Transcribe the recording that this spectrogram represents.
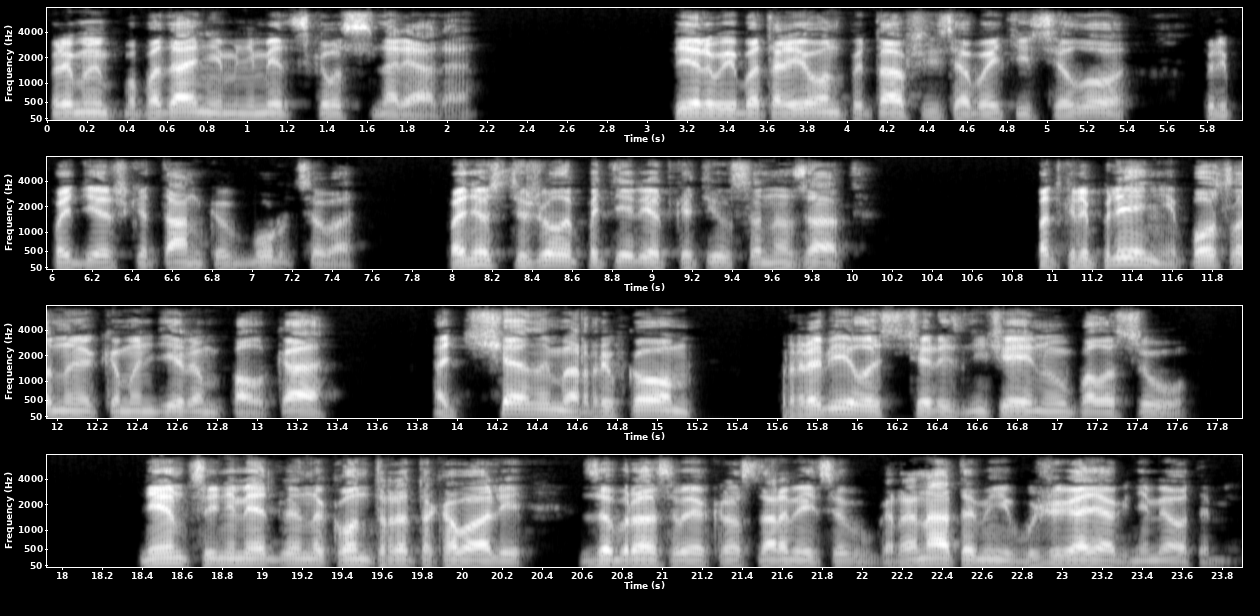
прямым попаданием немецкого снаряда. Первый батальон, пытавшийся обойти село при поддержке танков Бурцева, понес тяжелые потери и откатился назад. Подкрепление, посланное командиром полка, отчаянным рывком пробилось через ничейную полосу. Немцы немедленно контратаковали, забрасывая красноармейцев гранатами и выжигая огнеметами.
